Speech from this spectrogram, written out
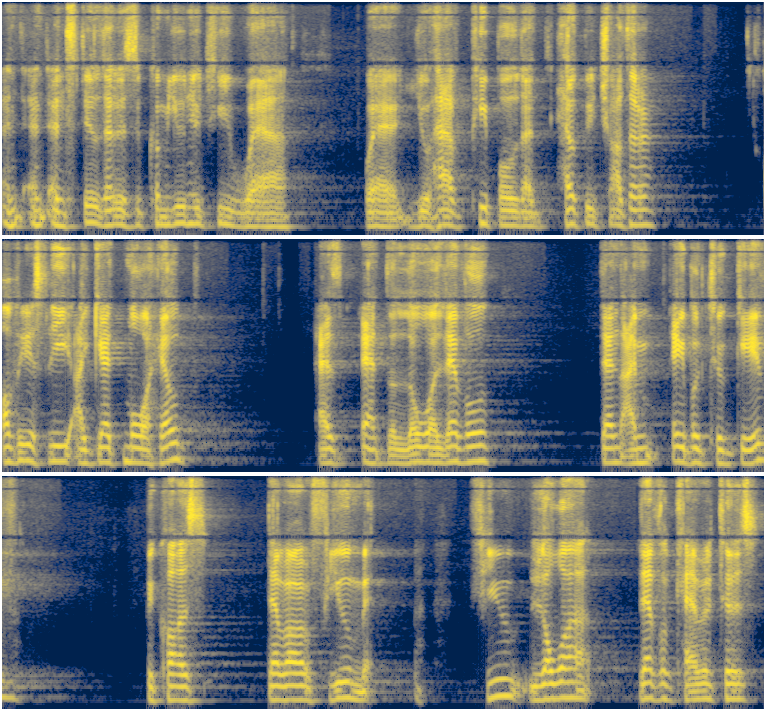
and and and still there is a community where where you have people that help each other obviously i get more help as at the lower level than i'm able to give because there are a few few lower level characters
